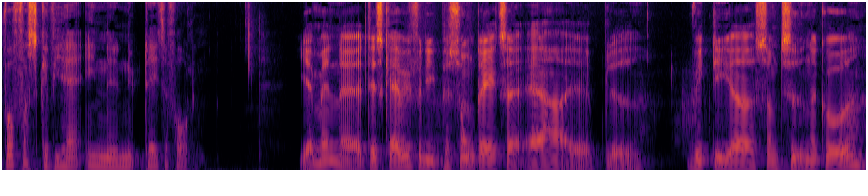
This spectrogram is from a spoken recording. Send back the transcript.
hvorfor skal vi have en øh, ny dataforordning? Jamen, øh, det skal vi, fordi persondata er øh, blevet vigtigere, som tiden er gået.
